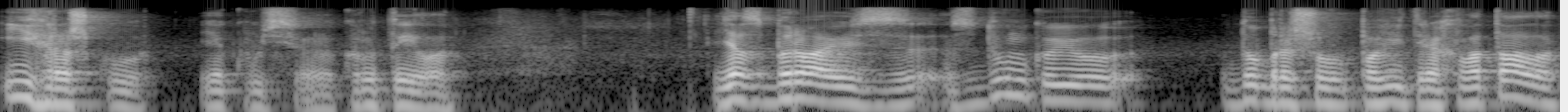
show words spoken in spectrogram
іграшку якусь е, крутило. Я збираюсь з, думкою, добре, що повітря хватало.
